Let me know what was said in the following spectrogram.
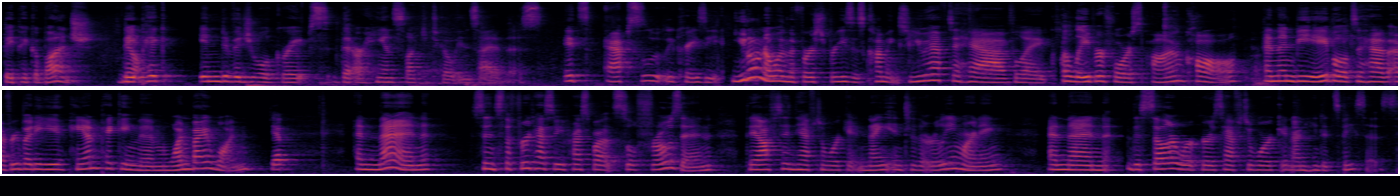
they pick a bunch, they No. pick individual grapes that are hand selected to go inside of this. It's absolutely crazy. You don't know when the first freeze is coming, so you have to have like a labor force on call and then be able to have everybody hand picking them one by one. Yep. And then, since the fruit has to be pressed while it's still frozen, they often have to work at night into the early morning. And then the cellar workers have to work in unheated spaces.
